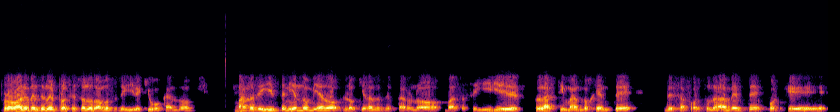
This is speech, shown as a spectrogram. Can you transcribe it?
probablemente en el proceso nos vamos a seguir equivocando, vas a seguir teniendo miedo, lo quieras aceptar o no, vas a seguir lastimando gente desafortunadamente porque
